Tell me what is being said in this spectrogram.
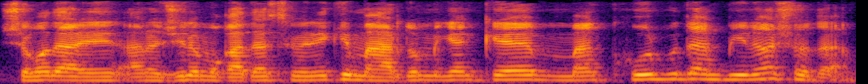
شما در این اناجیل مقدس می‌بینید که مردم میگن که من کور بودم بینا شدم.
